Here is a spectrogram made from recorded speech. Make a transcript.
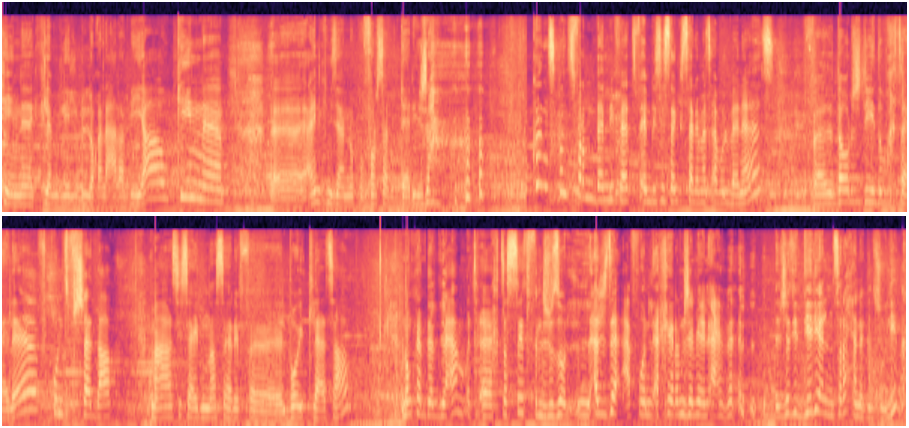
كاين كلام الليل باللغة العربية وكاين آه،, آه، عينك ميزانك وفرصه بالدارجة. كنت كنت في رمضان اللي فات في ام بي سي 5 سلامات أبو البنات. دور جديد ومختلف. كنت كنت في الشاده مع سي سعيد الناصري في البوي ثلاثة donc العام اختصيت في الجزء الأجزاء عفوا الأخيرة من جميع الأعمال. الجديد ديالي على المسرح أنا قلت لك.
